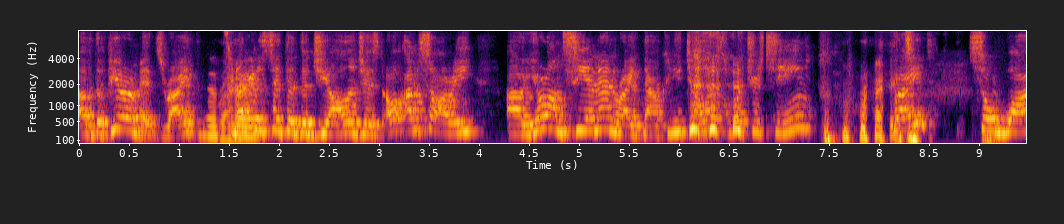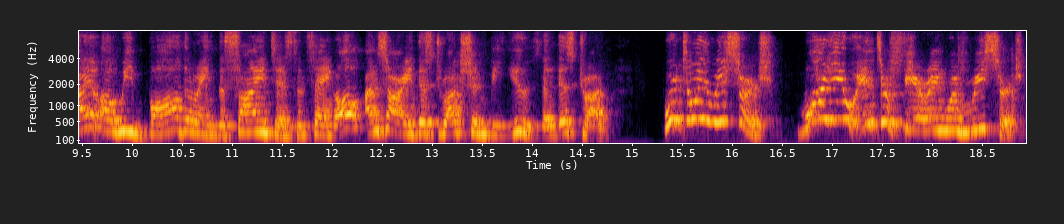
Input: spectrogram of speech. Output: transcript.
of the pyramids, right? That's right. not going to say to the geologist, oh, I'm sorry, uh, you're on CNN right now. Can you tell us what you're seeing? right. right? So why are we bothering the scientists and saying, oh, I'm sorry, this drug shouldn't be used and this drug? We're doing research. Why are you interfering with research?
